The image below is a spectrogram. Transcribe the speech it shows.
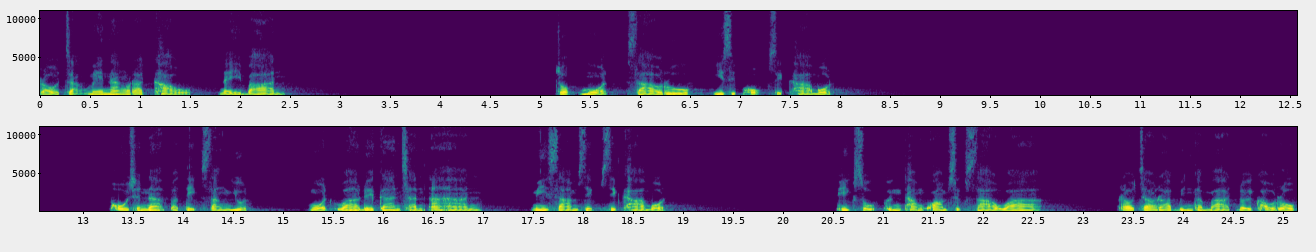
เราจะไม่นั่งรัดเข่าในบ้าน จบหมวดสาวรูป 26 สิกขาบท โภชนะปฏิสังยุตหมวดว่าด้วยการฉันอาหารมีสามสิบสิกขาบท ภิกษุพึงทำความศึกษาว่า เราจะรับบิณฑบาตโดยเคารพ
